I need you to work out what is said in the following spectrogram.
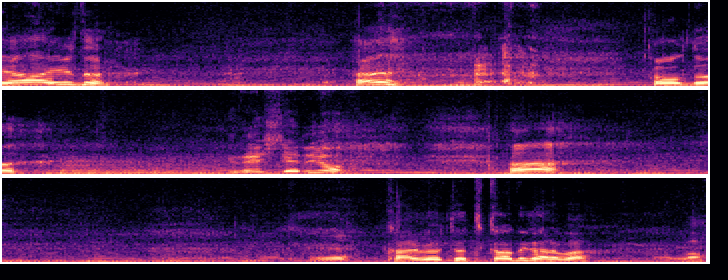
ya hayırdır? He? Ne oldu? Güneşleri yok. Ha. Oh. Karbüratör tıkandı galiba. Allah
